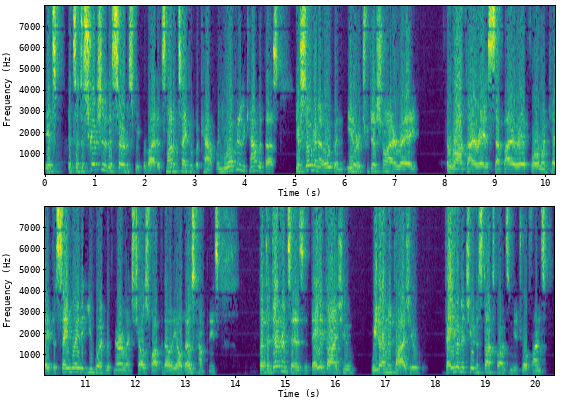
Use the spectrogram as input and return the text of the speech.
It's it's a description of the service we provide. It's not a type of account. When you open an account with us, you're still going to open either a traditional IRA, a Roth IRA, a SEP IRA, a 401k, the same way that you would with Merrill Lynch, Charles Schwab, Fidelity, all those companies. But the difference is that they advise you, we don't advise you. They limit you to stocks, bonds, and mutual funds.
